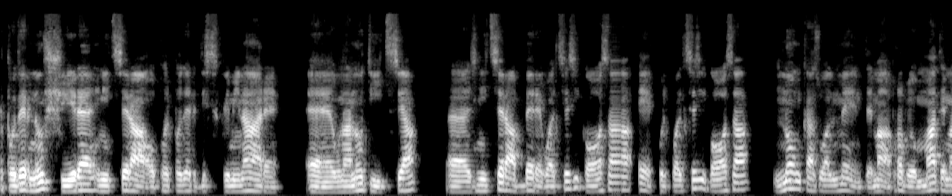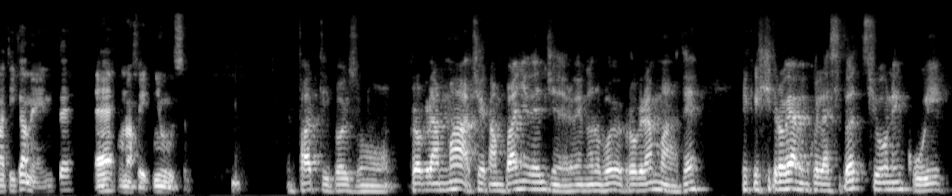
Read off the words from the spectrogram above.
per poterne uscire, inizierà o per poter discriminare eh, una notizia, eh, inizierà a bere qualsiasi cosa e quel qualsiasi cosa, non casualmente, ma proprio matematicamente, è una fake news. Infatti poi sono programmate, cioè campagne del genere vengono proprio programmate perché ci troviamo in quella situazione in cui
